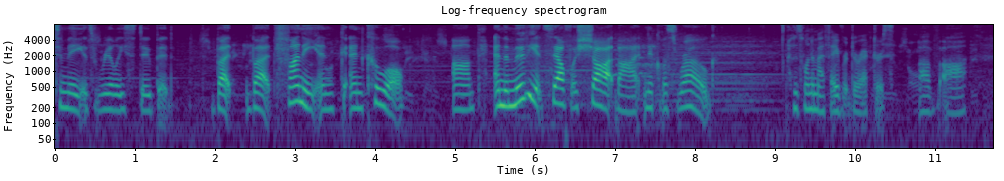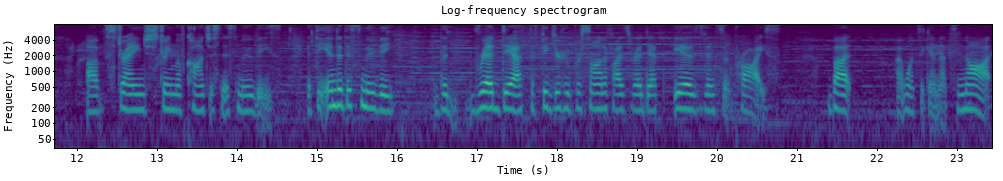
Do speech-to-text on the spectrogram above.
to me is really stupid, but, but funny and, and cool. Um, and the movie itself was shot by Nicolas Roeg, who's one of my favorite directors of, uh, of strange stream of consciousness movies. At the end of this movie, the Red Death, the figure who personifies Red Death, is Vincent Price. But uh, once again, that's not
